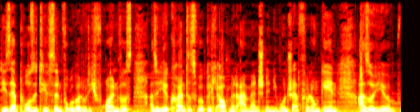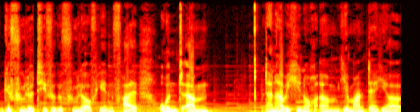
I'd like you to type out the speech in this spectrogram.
die sehr positiv sind, worüber du dich freuen wirst. Also hier könnte es wirklich auch mit einem Menschen in die Wunscherfüllung gehen. Also hier Gefühle, tiefe Gefühle auf jeden Fall. Und ähm, dann habe ich hier noch ähm, jemand, der hier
